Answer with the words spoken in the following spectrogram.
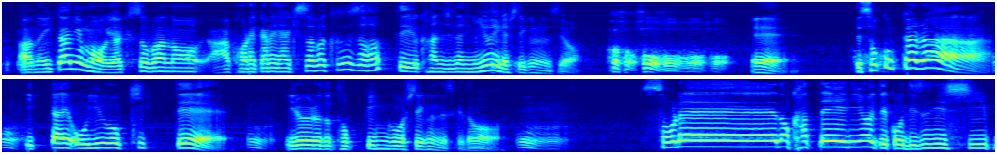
あのいかにも焼きそばのあこれから焼きそば食うぞっていう感じの匂いがしてくるんですよ。ほほほうほうほうほええでそこからうん。一回お湯を切っていろいろとトッピングをしていくんですけどそれの過程においてこうディズニーシーっ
